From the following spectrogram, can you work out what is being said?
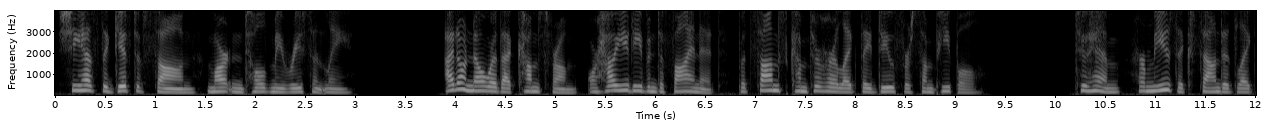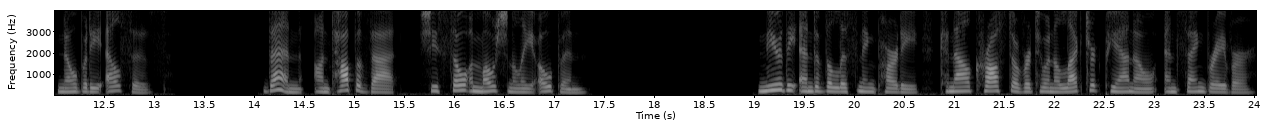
She has the gift of song, Martin told me recently. I don't know where that comes from, or how you'd even define it, but songs come through her like they do for some people. To him, her music sounded like nobody else's. Then, on top of that, she's so emotionally open. Near the end of the listening party, Canal crossed over to an electric piano and sang Braver.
